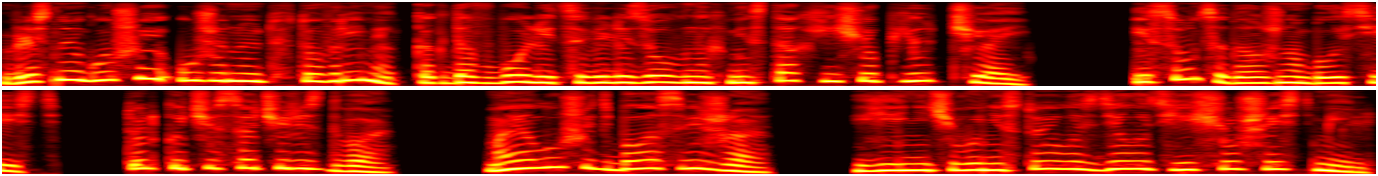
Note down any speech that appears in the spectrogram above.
В лесной глуши ужинают в то время, когда в более цивилизованных местах еще пьют чай. И солнце должно было сесть только часа через два. Моя лошадь была свежа. Ей ничего не стоило сделать еще шесть миль.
